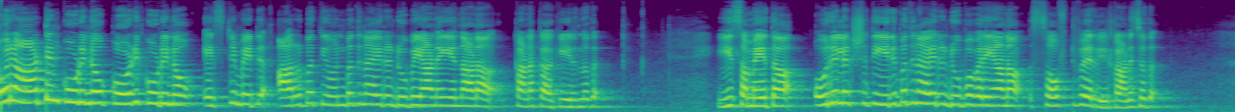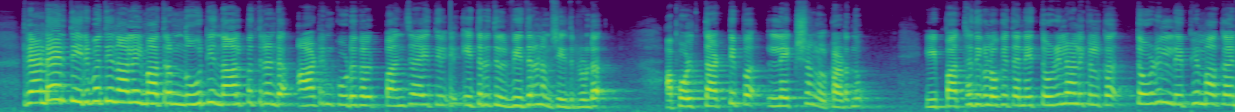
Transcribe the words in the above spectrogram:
ഒരാട്ടിൻ കൂടിനോ കോഴിക്കൂടിനോ എസ്റ്റിമേറ്റ് അറുപത്തി ഒൻപതിനായിരം രൂപയാണ് എന്നാണ് കണക്കാക്കിയിരുന്നത്. ഈ സമയത്ത് ഒരു ലക്ഷത്തി ഇരുപതിനായിരം രൂപ വരെയാണ് സോഫ്റ്റ്വെയറിൽ കാണിച്ചത്. രണ്ടായിരത്തി ഇരുപത്തിനാലിൽ മാത്രം നൂറ്റി നാൽപ്പത്തിരണ്ട് ആട്ടിൻകൂടുകൾ പഞ്ചായത്തിൽ ഇത്തരത്തിൽ വിതരണം ചെയ്തിട്ടുണ്ട്. അപ്പോൾ തട്ടിപ്പ് ലക്ഷങ്ങൾ കടന്നു. ഈ പദ്ധതികളൊക്കെ തന്നെ തൊഴിലാളികൾക്ക് തൊഴിൽ ലഭ്യമാക്കാൻ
